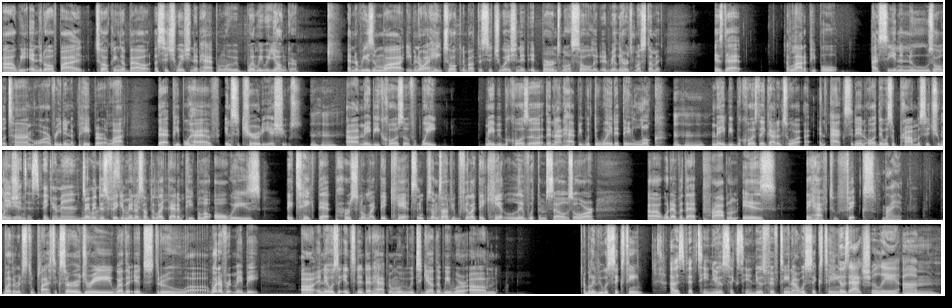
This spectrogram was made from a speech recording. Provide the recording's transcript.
uh, we ended off by talking about a situation that happened when we when we were younger. And the reason why, even though I hate talking about this situation, it, it burns my soul, it, it really hurts my stomach, is that a lot of people I see in the news all the time or I read in the paper a lot that people have insecurity issues. Uh, maybe because of weight, maybe because uh, they're not happy with the way that they look, maybe because they got into a, an accident or there was a problem maybe situation, maybe a disfigurement. maybe a disfigurement or something like that. And people are always, they take that personal. Like they can't, sometimes people feel like they can't live with themselves or uh, whatever that problem is, they have to fix, Right. whether it's through plastic surgery, whether it's through uh, whatever it may be. Uh, and there was an incident that happened when we were together. We were, um, I believe you were 16. I was 15. You, You were was- 16. You was 15. I was 16. it was actually um,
